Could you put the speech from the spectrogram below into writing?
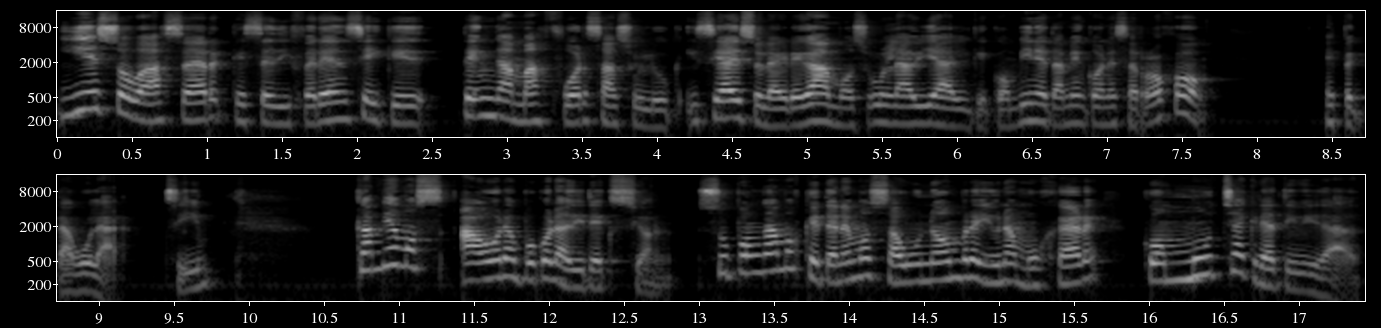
Y eso va a hacer que se diferencie y que tenga más fuerza a su look. Y si a eso le agregamos un labial que combine también con ese rojo, espectacular, ¿sí? Cambiamos ahora un poco la dirección. Supongamos que tenemos a un hombre y una mujer con mucha creatividad,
